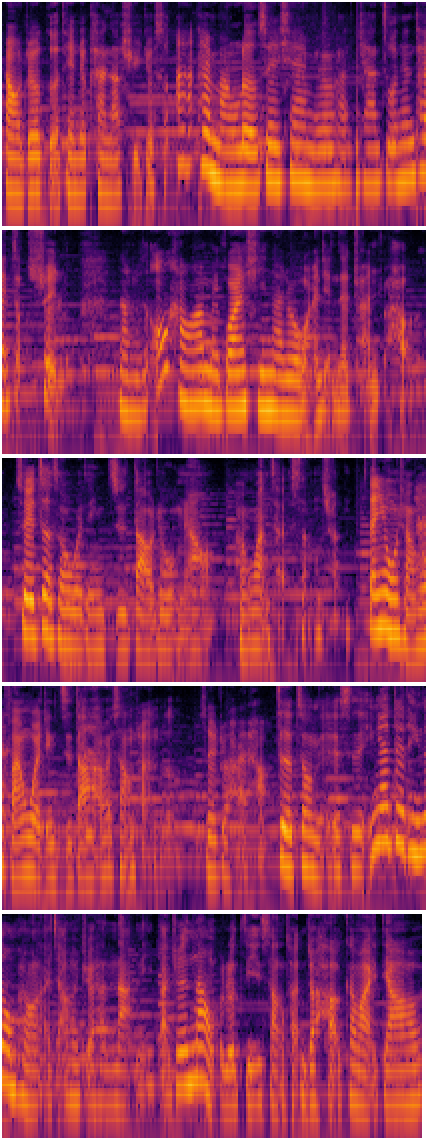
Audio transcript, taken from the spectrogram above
然后我就隔天就看到许就说啊太忙了，所以现在没办法，他昨天太早睡了。那就是哦好啊，没关系，那就晚一点再传就好了。所以这时候我已经知道，就我们要很晚才上传。但因为我想说，反正我已经知道他会上传了，所以就还好。这个重点就是，应该对听众朋友来讲会觉得很纳尼吧？就是那我就自己上传就好，干嘛一定要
